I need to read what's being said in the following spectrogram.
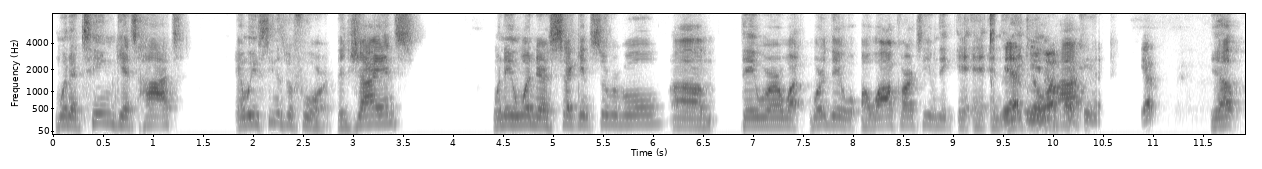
when a team gets hot, and we've seen this before, the Giants when they won their second Super Bowl, um, they were what were they a wild card team? And they, and yep, they the wild card team. Yep. Yep.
